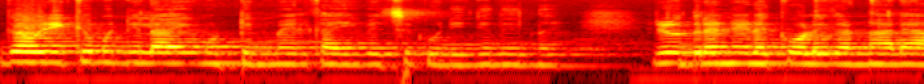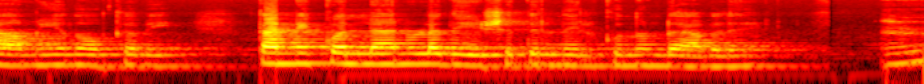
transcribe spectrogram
ഗൗരിക്ക് മുന്നിലായി മുട്ടിന്മേൽ കൈവച്ച് കുനിഞ്ഞു നിന്ന് രുദ്രൻ ഇടക്കോളി കണ്ണാലെ ആമിയെ നോക്കവേ തന്നെ കൊല്ലാനുള്ള ദേഷ്യത്തിൽ നിൽക്കുന്നുണ്ട് അവൾ. ഉം,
